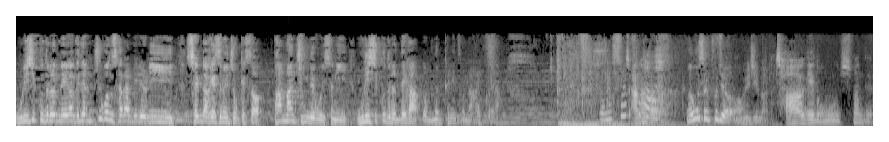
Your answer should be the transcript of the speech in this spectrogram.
우리 식구들은 내가 그냥 죽은 사람이려니 생각했으면 좋겠어. 밥만 축내고 있으니 우리 식구들은 내가 없는 편이 더 나을 거야. 너무 슬프다. 짱하다. 너무 슬프죠. 울지 마라. 자학이 너무 심한데요.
